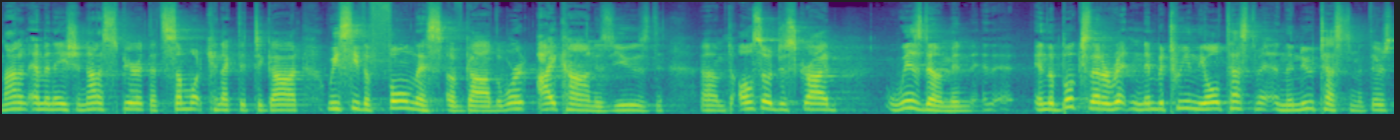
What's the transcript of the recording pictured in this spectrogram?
Not an emanation, not a spirit that's somewhat connected to God. We see the fullness of God. The word icon is used um, to also describe wisdom. In, in the books that are written in between the Old Testament and the New Testament, there's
